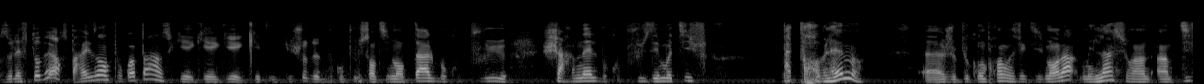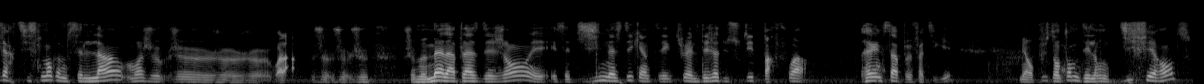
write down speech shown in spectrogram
The Leftovers par exemple pourquoi pas ce qui est, quelque chose de beaucoup plus sentimental beaucoup plus charnel beaucoup plus émotif. Pas de problème. Euh, je peux comprendre effectivement là mais là sur un, divertissement comme celle-là moi je, je, je, je me mets à la place des gens et, et cette gymnastique intellectuelle déjà du sous-titre parfois rien que ça peut fatiguer. Mais en plus d'entendre des langues différentes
